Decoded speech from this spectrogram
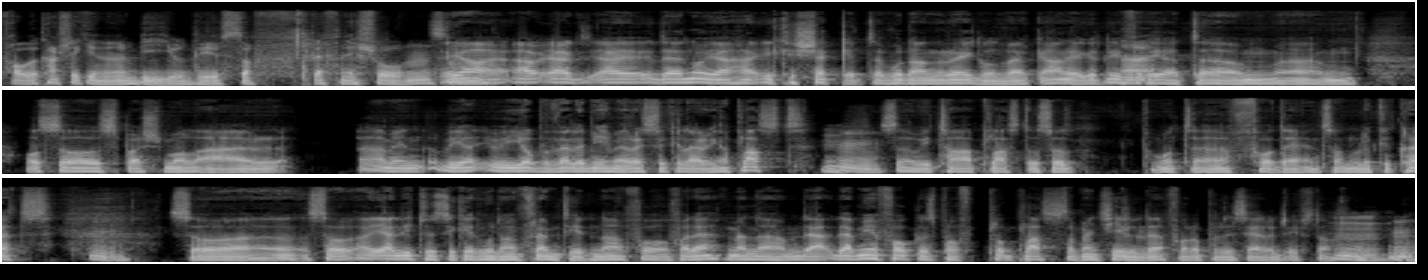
faller kanskje ikke inn under biodrivstoffdefinisjonen? Som... Ja, jeg, jeg, det er noe jeg har ikke sjekket hvordan regelverket er, egentlig. Nei. fordi at um, um, Også spørsmålet er I mean, vi, vi, jobber veldig mye med resirkulering av plast. Mm. Så vi tar plast og så på en måte få det en sånn lukket krets. Mm. Så, så, jeg er litt usikker hvordan fremtiden er for, for det. Men um, det, er, det, er, mye fokus på plass som en kilde for å produsere drivstoff. Mm. Mm.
